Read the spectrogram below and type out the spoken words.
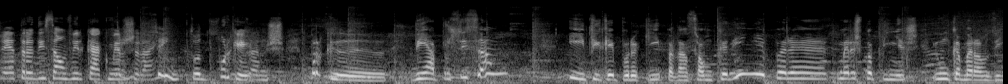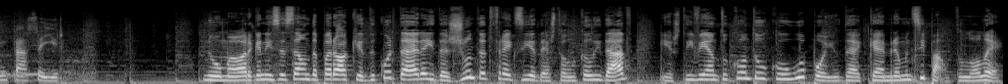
Já é tradição vir cá comer o xarém? Sim, todos Porquê? os anos. Porque vim à procissão e fiquei por aqui para dançar um bocadinho e para comer as papinhas e um camarãozinho está a sair. Numa organização da Paróquia de Quarteira e da Junta de Freguesia desta localidade, este evento contou com o apoio da Câmara Municipal de Lolé.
